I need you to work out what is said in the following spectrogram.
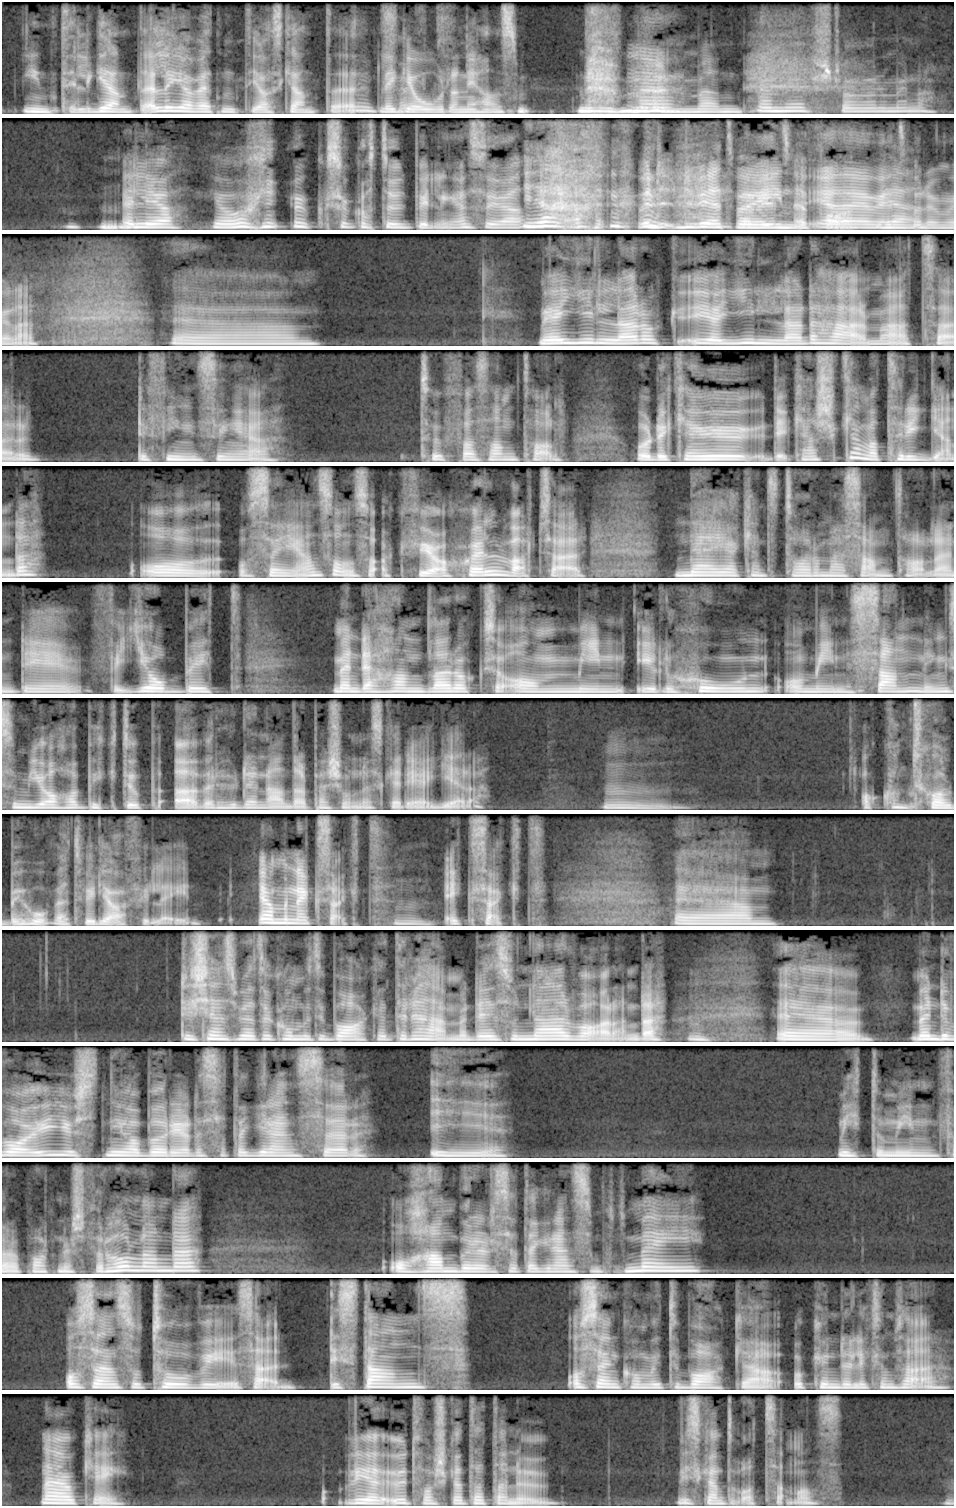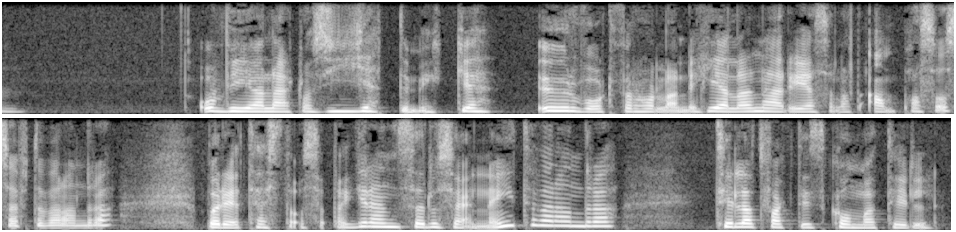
intelligenta. Eller jag vet inte, jag ska inte Exakt. lägga orden i hans Nej. mun. Men, Men jag förstår vad du menar. Mm. Eller ja, jag har också gått utbildningen så jag, ja, men du, du vet vad jag, är inne på. Ja, jag vet Ja. vad du menar. Ehm, men jag gillar, och, jag gillar det här med att så här, det finns inga tuffa samtal. Och det, kan ju, det kanske kan vara triggande att säga en sån sak. För jag har själv varit så här, nej jag kan inte ta de här samtalen, det är för jobbigt. Men det handlar också om min illusion och min sanning som jag har byggt upp över hur den andra personen ska reagera. Mm. Och kontrollbehovet vill jag fylla in. Ja men exakt. Mm. Exakt. Ehm, det känns som att jag kommer tillbaka till det här men det är så närvarande. Mm. Ehm, men det var ju just när jag började sätta gränser i mitt och min förra partners förhållande. Och han började sätta gränser mot mig. Och sen så tog vi så här distans. Och sen kom vi tillbaka och kunde liksom så här, nej okej. Vi har utforskat detta nu. Vi ska inte vara tillsammans. Och vi har lärt oss jättemycket ur vårt förhållande. Hela den här resan att anpassa oss efter varandra. Börja testa att sätta gränser och säga nej till varandra. Till att faktiskt komma till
